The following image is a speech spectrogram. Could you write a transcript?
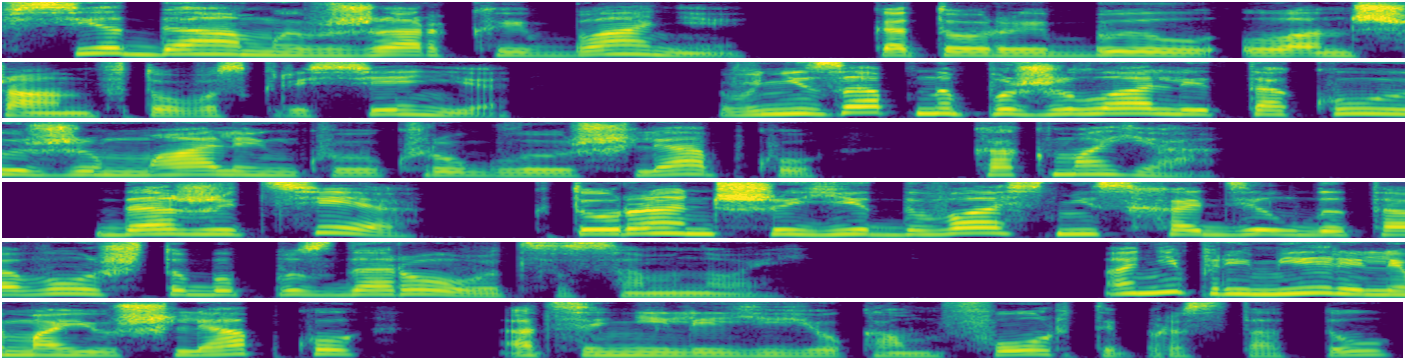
Все дамы в жаркой бане, которой был Ланшан в то воскресенье, внезапно пожелали такую же маленькую круглую шляпку, как моя. Даже те, кто раньше едва снисходил до того, чтобы поздороваться со мной. Они примерили мою шляпку, оценили ее комфорт и простоту,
